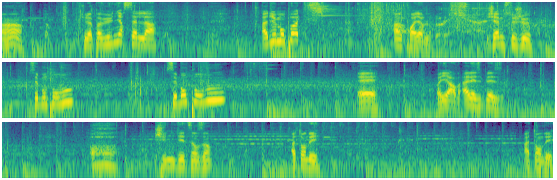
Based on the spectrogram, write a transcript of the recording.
Hein Tu l'as pas vu venir celle-là. Adieu mon pote. Incroyable. J'aime ce jeu. C'est bon pour vous C'est bon pour vous Eh Regarde, allez Blaze Oh J'ai une idée de zinzin. Attendez. Attendez.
